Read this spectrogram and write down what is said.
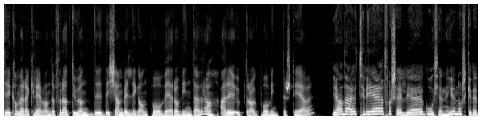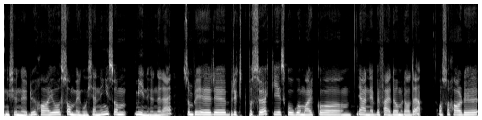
det kan være krevende, for det, det kommer veldig an på vær og vind òg, da. Er det oppdrag på vinterstid òg? Ja, det er jo tre forskjellige godkjenninger norske redningshunder. Du har jo sommergodkjenning, som mine hunder er, som blir eh, brukt på søk i skog og mark og gjerne beferda områder. Og så har du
